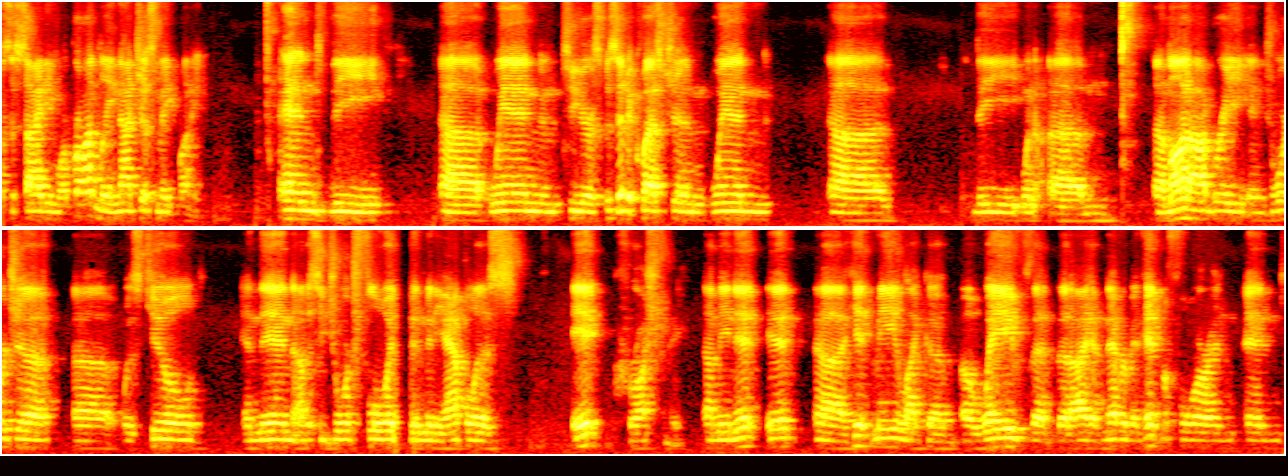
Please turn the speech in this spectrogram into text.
our society more broadly, not just make money. And the when to your specific question, when the when um, Ahmaud Arbery in Georgia was killed, and then obviously George Floyd in Minneapolis it crushed me. I mean, it it uh, hit me like a, a wave that, that I have never been hit before. And and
